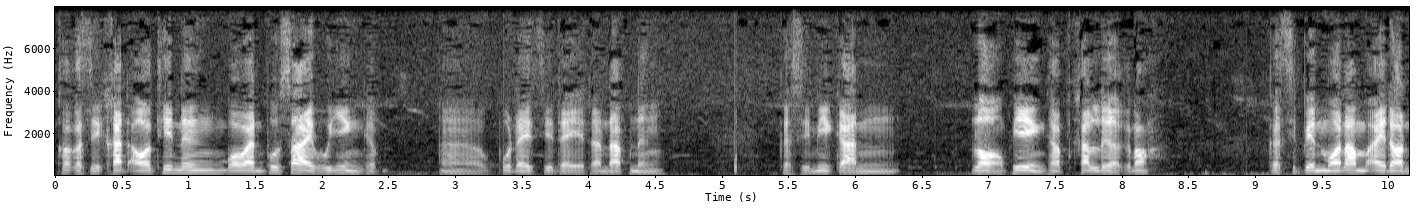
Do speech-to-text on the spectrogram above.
เขากสิคัดเอาที่หนึ่งบวันผู้ชายผู้หญิงครับผู้ใดสิได้ระดับหนึ่งกสิมีการร้องเพลงครับคัดเลือกเนาะกสิเป็นหมอลำไอดอน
